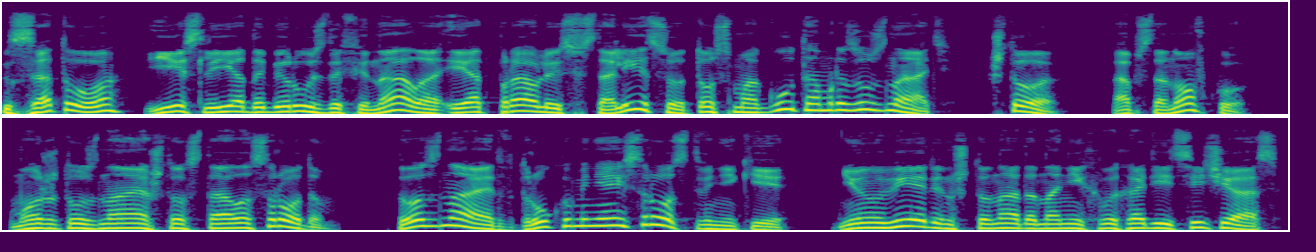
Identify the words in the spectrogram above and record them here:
Зато, если я доберусь до финала и отправлюсь в столицу, то смогу там разузнать. Что, обстановку? Может, узнаю, что стало с родом. Кто знает, вдруг у меня есть родственники. Не уверен, что надо на них выходить сейчас,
